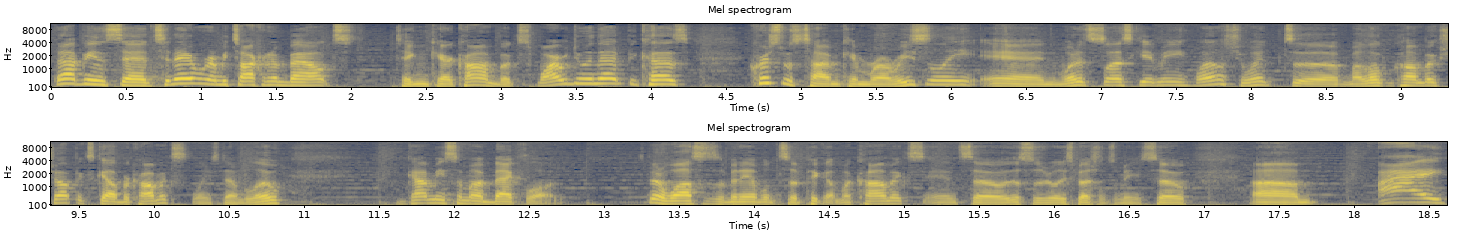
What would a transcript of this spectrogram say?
That being said, today we're going to be talking about taking care of comic books. Why are we doing that? Because Christmas time came around recently, and what did Celeste get me? Well, she went to my local comic book shop, Excalibur Comics, links down below, got me some of my backlog. It's been a while since I've been able to pick up my comics, and so this was really special to me. So, um, I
